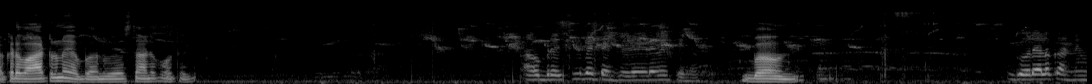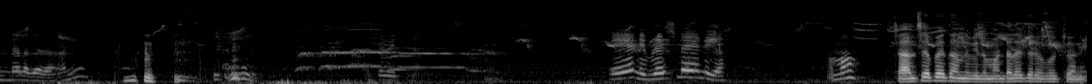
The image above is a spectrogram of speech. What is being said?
అక్కడ వాటర్ ఉన్నాయి అబ్బా నువ్వు వేస్తా అంటే పోతుంది బ్రష్లు పెట్టేది చూడు ఎడబెట్టిన బాగుంది. గోడలకు అన్నీ ఉండాలి కదా అని అట్లా పెట్టిన వేయండి బ్రష్లు వేయండి ఇక అమ్మో. చాలాసేపు అవుతుంది వీళ్ళు మంట దగ్గర కూర్చొని.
